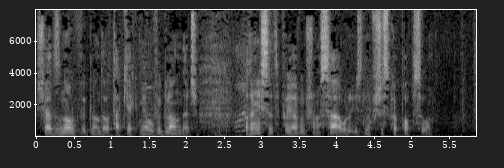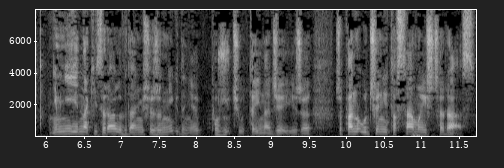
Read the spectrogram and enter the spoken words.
świat znów wyglądał tak, jak miał wyglądać. Potem niestety pojawił się Saul i znów wszystko popsuł. Niemniej jednak Izrael wydaje mi się, że nigdy nie porzucił tej nadziei, że, że Pan uczyni to samo jeszcze raz,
